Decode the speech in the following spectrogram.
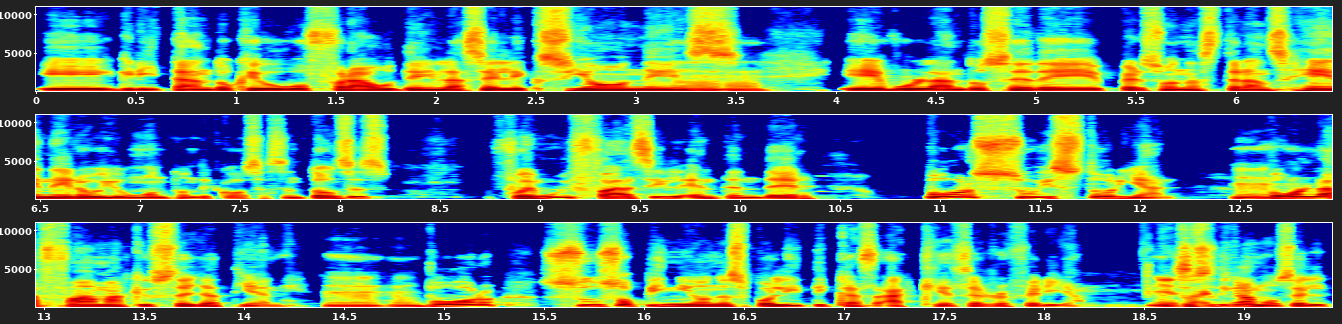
eh, gritando que hubo fraude en las elecciones, eh, volándose de personas transgénero y un montón de cosas. Entonces, fue muy fácil entender por su historial, por la fama que usted ya tiene, por sus opiniones políticas a qué se refería. Entonces, digamos, el,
